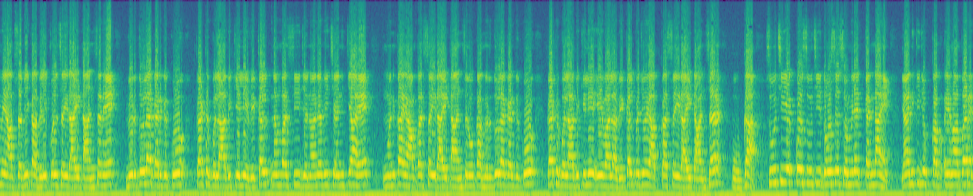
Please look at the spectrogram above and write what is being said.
में आप सभी का बिल्कुल सही राइट आंसर है। मृदुला गर्ग को कठ गुलाबी के लिए विकल्प नंबर सी, जिन्होंने भी चयन किया है, उनका यहाँ पर सही राइट आंसर होगा। मृदुला गर्ग को कठ गुलाबी के लिए ए वाला विकल्प जो है, आपका सही राइट आंसर होगा। सूची एक को सूची दो से सम्मिलित करना है। यानी कि जो कब यहाँ पर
